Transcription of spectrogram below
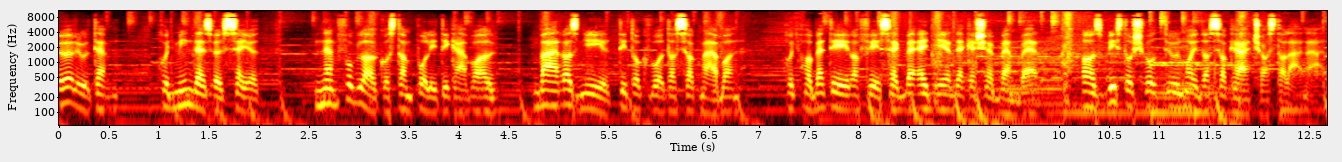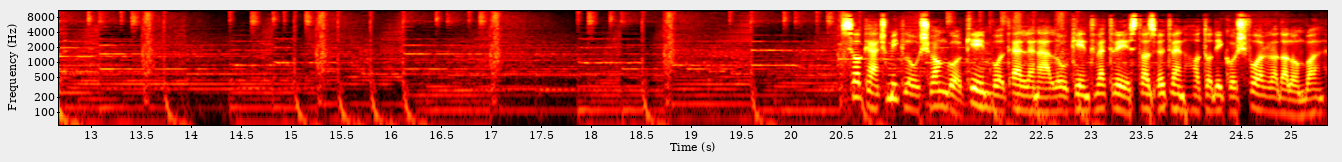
Örültem, hogy mindez összejött. Nem foglalkoztam politikával, bár az nyílt titok volt a szakmában, hogy ha betér a fészekbe egy érdekesebb ember, az biztos ott ül majd a szakács asztalánál. Szakács Miklós angol kém volt ellenállóként vett részt az 56-os forradalomban,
